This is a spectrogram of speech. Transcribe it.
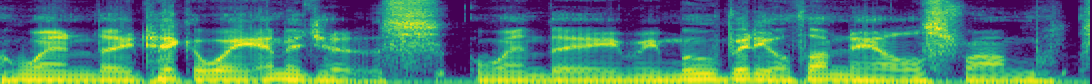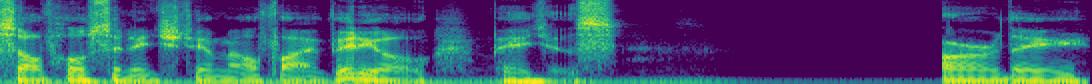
When they take away images, when they remove video thumbnails from self-hosted HTML5 video pages? Are they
